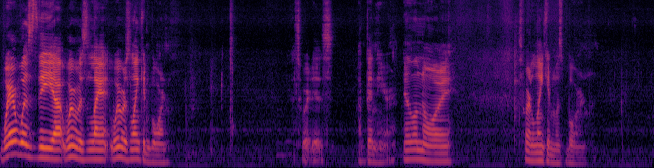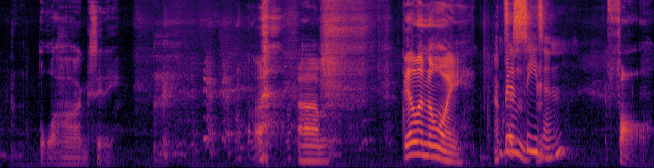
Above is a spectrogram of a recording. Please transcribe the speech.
Where was the uh, where was Lan- where was Lincoln born? That's where it is. I've been here. Illinois. That's where Lincoln was born. Log City. Illinois. I've It's a season. Fall.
